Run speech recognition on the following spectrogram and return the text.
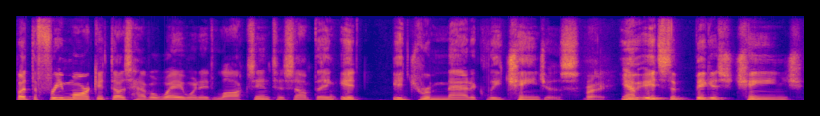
But the free market does have a way when it locks into something, it it dramatically changes. right You, Yeah. it's the biggest change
